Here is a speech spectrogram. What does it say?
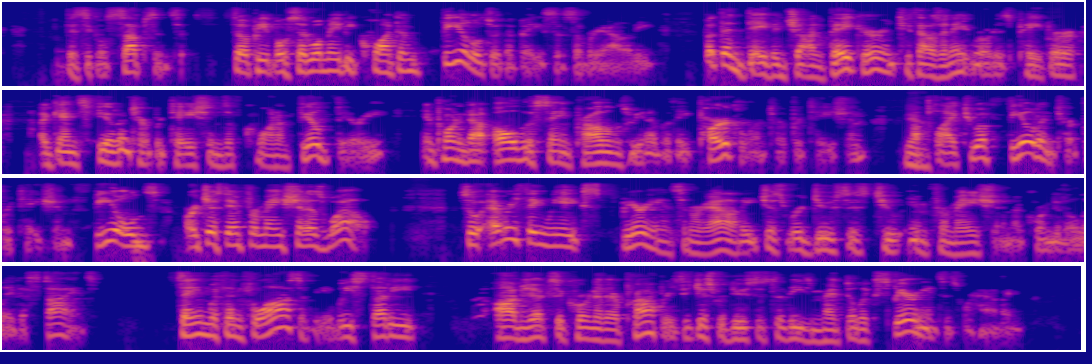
physical substances. So people said, well, maybe quantum fields are the basis of reality. But then David John Baker in 2008 wrote his paper against field interpretations of quantum field theory and pointed out all the same problems we have with a particle interpretation Yeah. apply to a field interpretation. Fields are just information as well. So everything we experience in reality just reduces to information according to the latest science. Same within philosophy. We study objects according to their properties. It just reduces to these mental experiences we're having.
